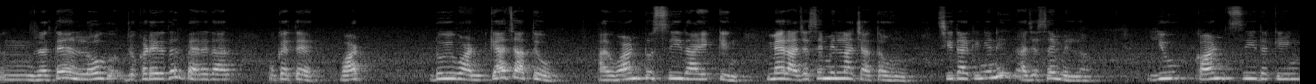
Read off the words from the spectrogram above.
रहते हैं लोग, जो खड़े रहते हैं, पहरेदार, वो कहते हैं वाट डू यू वांट क्या चाहते हो? I want to see the king मैं राजा से मिलना चाहता हूँ। सी द किंग यानी राजा से मिलना। You can't see the king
